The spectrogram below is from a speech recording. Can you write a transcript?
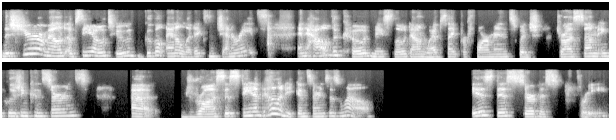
The sheer amount of CO2 Google Analytics generates and how the code may slow down website performance, which draws some inclusion concerns, uh, draw sustainability concerns as well. Is this service free?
